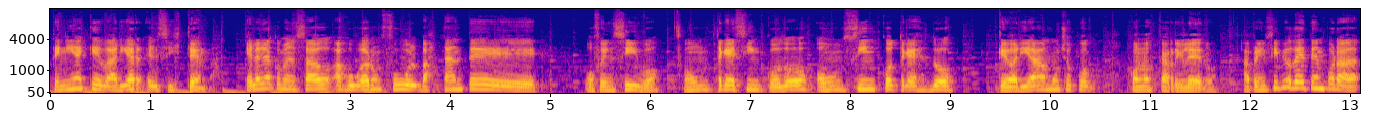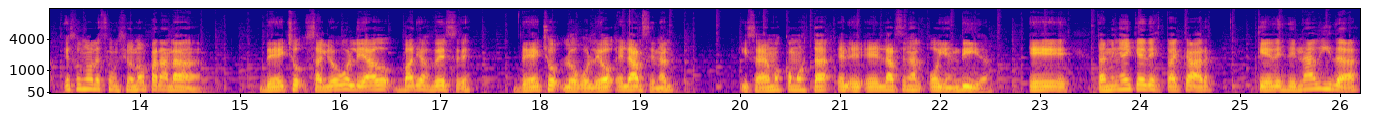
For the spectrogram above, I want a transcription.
tenía que variar el sistema. Él había comenzado a jugar un fútbol bastante ofensivo, un 3-5-2 o un 5-3-2, que variaba mucho con los carrileros. A principio de temporada eso no le funcionó para nada. De hecho, salió goleado varias veces. De hecho, lo goleó el Arsenal. Y sabemos cómo está el, Arsenal hoy en día. Eh, también hay que destacar que desde Navidad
